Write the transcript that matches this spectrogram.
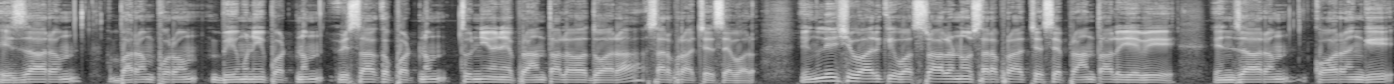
ఇజారం బరంపురం భీమునిపట్నం విశాఖపట్నం తుని అనే ప్రాంతాల ద్వారా సరఫరా చేసేవారు. ఇంగ్లీష్ వారికి వస్త్రాలను సరఫరా చేసే ప్రాంతాలు ఏవి? ఇంజారం కోరంగి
